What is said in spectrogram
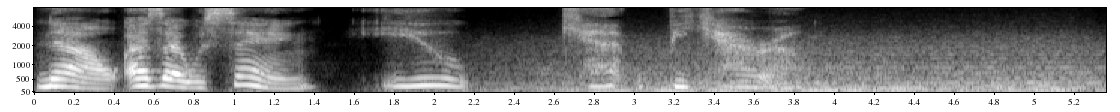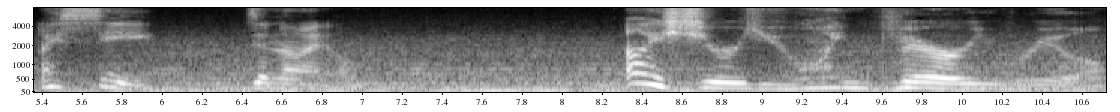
Now, as I was saying, you can't be Chara. I see. Denial. I assure you, I'm very real.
